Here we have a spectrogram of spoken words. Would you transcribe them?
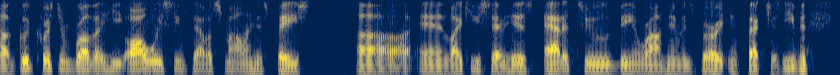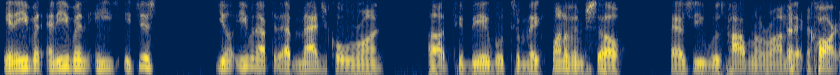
a good Christian brother. He always seems to have a smile on his face. Uh, and like you said, his attitude, being around him, is very infectious. Even and even and even he's it just you know even after that magical run, uh, to be able to make fun of himself as he was hobbling around in that cart,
